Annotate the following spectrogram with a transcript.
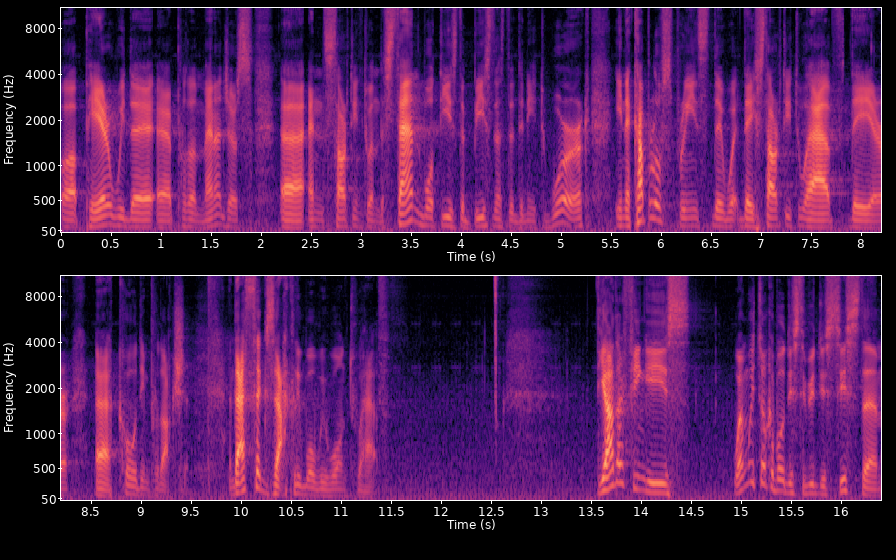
uh, pair with the uh, product managers uh, and starting to understand what is the business that they need to work, in a couple of sprints, they, they started to have their code in production. And that's exactly what we want to have. The other thing is, when we talk about distributed system,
